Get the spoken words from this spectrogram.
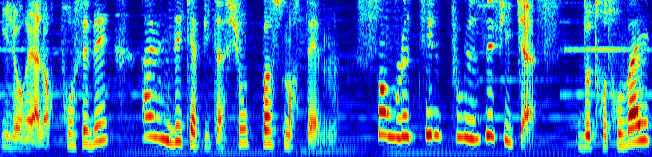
Il aurait alors procédé à une décapitation post-mortem, semble-t-il plus efficace. D'autres trouvailles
